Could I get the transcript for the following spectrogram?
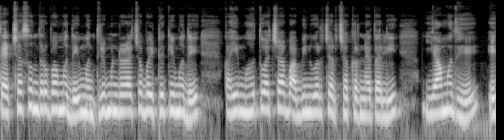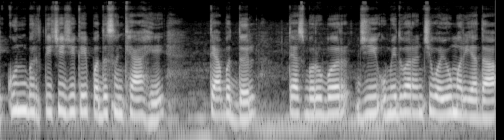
त्याच्या संदर्भामध्ये मंत्रिमंडळाच्या बैठकीमध्ये काही महत्त्वाच्या बाबींवर चर्चा करण्यात आली. यामध्ये एकूण भरतीची जी काही पदसंख्या आहे त्याबद्दल त्याचबरोबर जी उमेदवारांची वयोमर्यादा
